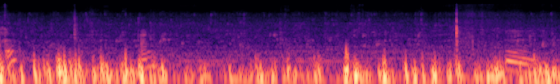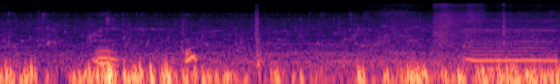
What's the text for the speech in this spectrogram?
Tuh. kan hmm. nih tuh Hmm.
